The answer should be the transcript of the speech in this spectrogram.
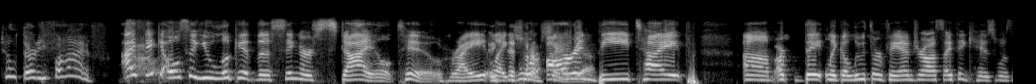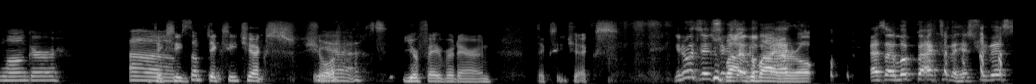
235 I think also you look at the singer's style too, right? Like That's more r&b type. Um, or they like a Luther Vandross. I think his was longer. Um, Dixie something. Dixie Chicks, sure. Yeah. Your favorite, Aaron. Dixie Chicks. You know what's interesting? as I Goodbye, look goodbye back- Earl. as I look back to the history of this,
